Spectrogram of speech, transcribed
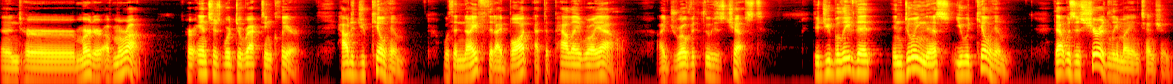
and her murder of Marat. Her answers were direct and clear. How did you kill him? With a knife that I bought at the Palais Royal. I drove it through his chest. Did you believe that in doing this you would kill him? That was assuredly my intention.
